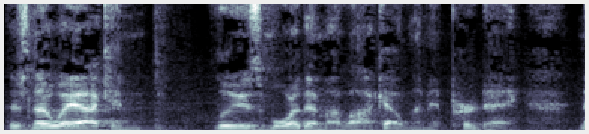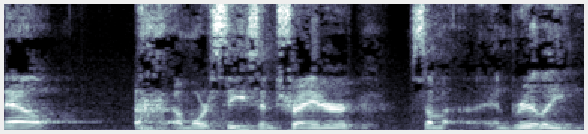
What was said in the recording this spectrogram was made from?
there's no way I can lose more than my lockout limit per day. Now, a more seasoned trader, some and really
